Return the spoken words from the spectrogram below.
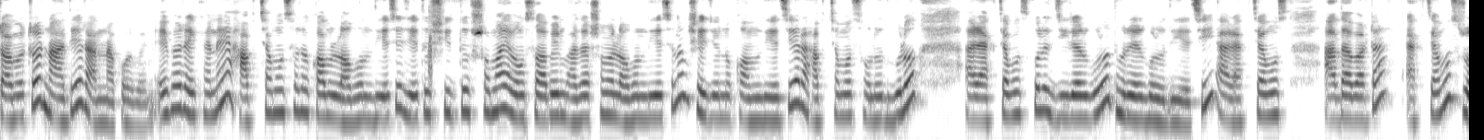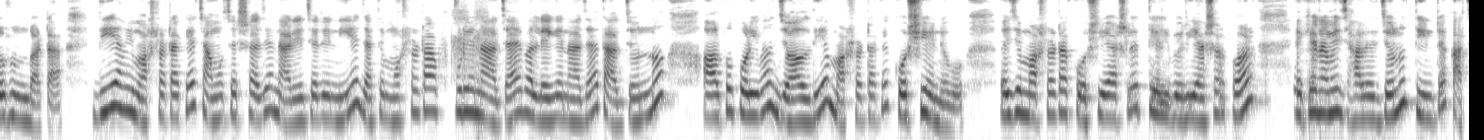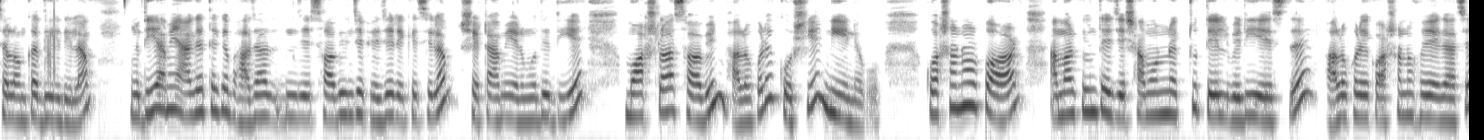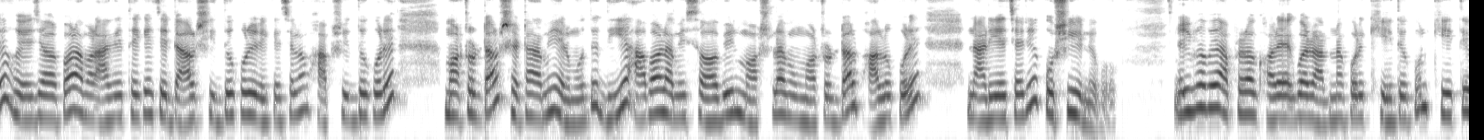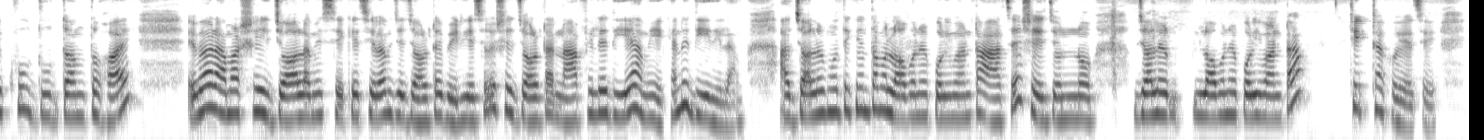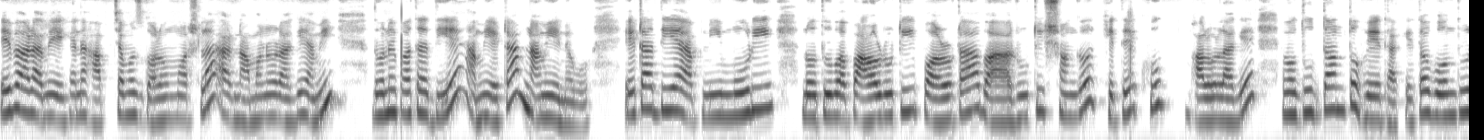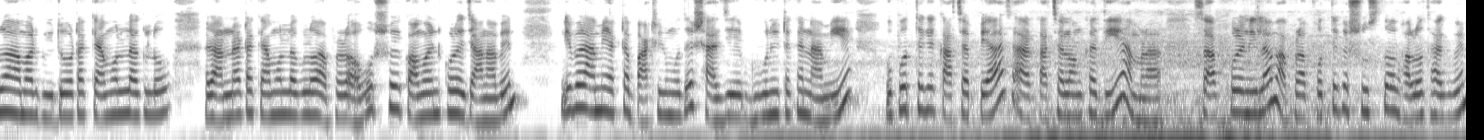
টমেটো না দিয়ে রান্না করবেন। এবার এখানে হাফ চামচেরও কম লবণ দিয়েছে। যেহেতু সিদ্ধর সময় এবং সয়াবিন ভাজার সময় লবণ দিয়েছিলাম, সেই জন্য কম দিয়েছি। আর হাফ চামচ হলুদ গুঁড়ো আর এক চামচ করে জিরার গুঁড়ো, ধনের গুঁড়ো দিয়েছি। আর এক চামচ আদা বাটা, এক চামচ রসুন বাটা। দিয়ে আমি মশলাটাকে চামচের সাহায্যে নাড়িয়ে চাড়িয়ে নিয়ে যাতে মশলাটা পুড়ে না যায় বা লেগে না যায়, তার জন্য অল্প পরিমাণ জল দিয়ে মশলাটাকে কষিয়ে নেব। এই যে মশলাটা কষিয়ে আসলে তেল বেরিয়ে আসার পর, এখানে আমি ঝালের জন্য তিনটে কাঁচা লঙ্কা দিয়ে দিলাম। দিয়ে আমি আগে থেকে ভাজা যে সয়াবিন যে ভেজে রেখেছিলাম, সেটা আমি এর মধ্যে দিয়ে মশলা সয়াবিন ভালো করে কষিয়ে নিয়ে নেব। কষানোর পর আমার কিন্তু এই যে সামান্য একটু তেল বেরিয়ে এসছে, ভালো করে কষানো হয়ে গেছে। হয়ে যাওয়ার পর আমার আগে থেকে যে ডাল সিদ্ধ করে রেখেছিলাম, হাফ সিদ্ধ করে মটর ডাল সেটা আমি এর মধ্যে দিয়ে আবার আমি সয়াবিন, মশলা এবং মটর ডাল ভালো করে নাড়িয়ে চাড়িয়ে কষিয়ে নেব। এইভাবে আপনারা ঘরে একবার রান্না করে খেয়ে দেখুন, খেতে খুব দুর্দান্ত হয়। এবার আমার সেই জল আমি সেকেছিলাম, যে জলটা বেরিয়েছিল সেই জলটা না ফেলে দিয়ে আমি এখানে দিয়ে দিলাম। আর জলের মধ্যে কিন্তু আমার লবণের পরিমাণটা আছে, সেই জন্য জলের, লবণের পরিমাণটা ঠিকঠাক হয়েছে। এবার আমি এখানে হাফ চামচ গরম মশলা আর নামানোর আগে আমি ধনে পাতা দিয়ে আমি এটা নামিয়ে নেব। এটা দিয়ে আপনি মুড়ি নতুবা পাউরুটি, পরোটা বা রুটির সঙ্গেও খেতে খুব ভালো লাগে এবং দুর্দান্ত হয়ে থাকে। তো বন্ধুরা, আমার ভিডিওটা কেমন লাগল? রান্নাটা কেমন লাগল? আপনারা অবশ্যই কমেন্ট করে জানাবেন। এবার আমি একটা বাটির মধ্যে সাজিয়ে ঘুগনিটাকে নামিয়ে উপর থেকে কাঁচা পেঁয়াজ আর কাঁচা লঙ্কা দিয়ে আমরা সার্ভ করে নিলাম। আপনারা প্রত্যেকে সুস্থ ভালো থাকবেন।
